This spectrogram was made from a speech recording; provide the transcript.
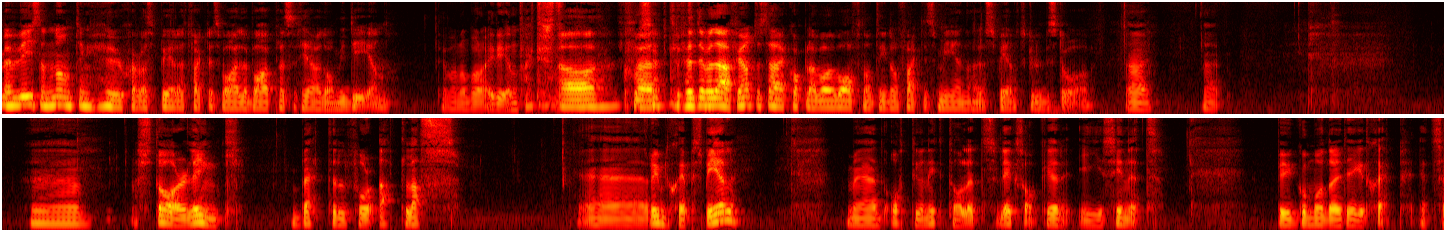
Men visa någonting hur själva spelet faktiskt var eller bara presentera dem idén. Det var nog bara idén faktiskt. Ja, för, för det var därför jag inte så här kopplade vad det var för någonting de faktiskt menade spelet skulle bestå av. Nej, nej. Uh, Starlink Battle for Atlas. Uh, rymdskeppsspel med 80 och 90-talets leksaker i sinnet. Bygg och modda ditt eget skepp etc.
